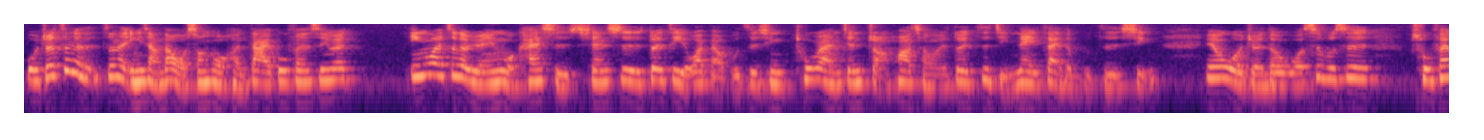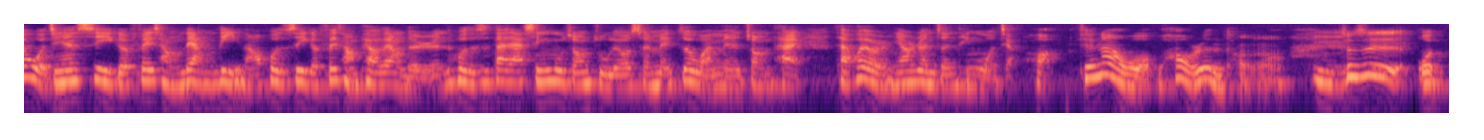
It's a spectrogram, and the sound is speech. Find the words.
我觉得这个真的影响到我生活很大一部分，是因为。因为这个原因，我开始先是对自己的外表不自信，突然间转化成为对自己内在的不自信。因为我觉得我是不是，除非我今天是一个非常靓丽，然后或者是一个非常漂亮的人，或者是大家心目中主流审美最完美的状态，才会有人要认真听我讲话。天哪，我我好认同哦。嗯，就是我。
